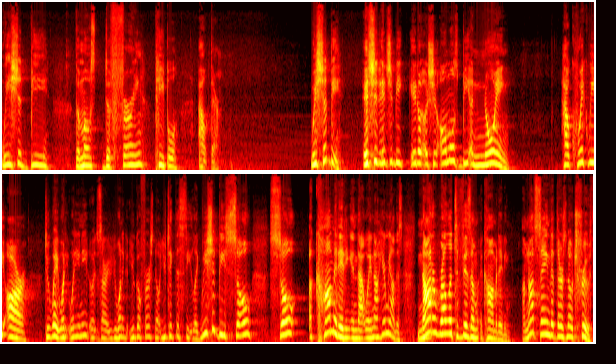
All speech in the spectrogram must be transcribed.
We should be the most deferring people out there. We should be. It should, it should be, it should almost be annoying how quick we are to wait, what, what do you need? Oh, sorry, you want to, you go first? No, you take this seat. Like we should be so, so accommodating in that way. Now hear me on this. Not a relativism accommodating. I'm not saying that there's no truth.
